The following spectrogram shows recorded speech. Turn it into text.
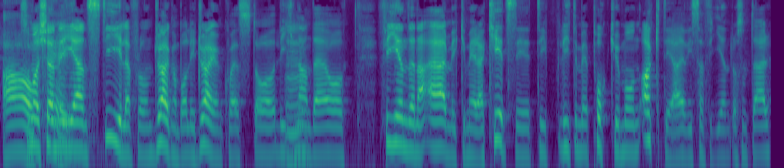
Ah, så man okay. känner igen stilen från Dragon Ball i Dragon Quest och liknande. Mm. Och fienderna är mycket mer kids, typ lite mer Pokémon-aktiga vissa fiender och sånt där.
